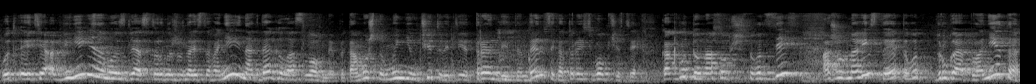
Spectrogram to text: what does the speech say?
вот эти обвинения, на мой взгляд, в сторону журналистов, они иногда голословные, потому что мы не учитываем те тренды и тенденции, которые есть в обществе. Как будто у нас общество вот здесь, а журналисты это вот другая планета,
